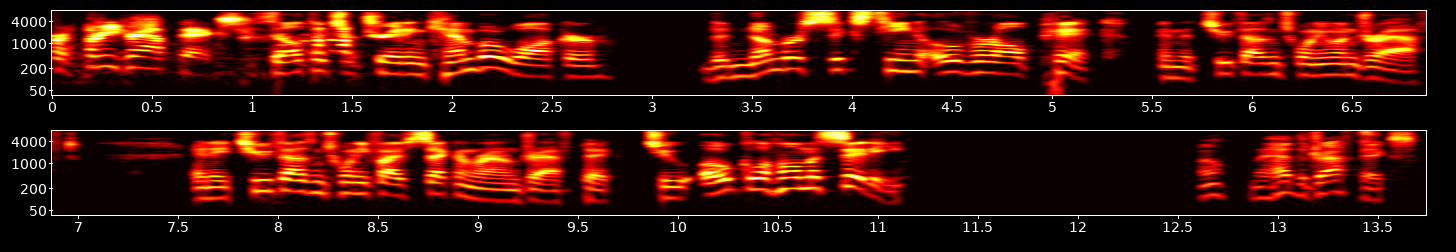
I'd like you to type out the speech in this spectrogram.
For three draft picks. Celtics are trading Kemba Walker, the number 16 overall pick in the 2021 draft, and a 2025 second round draft pick to Oklahoma City. Well, they had the draft picks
